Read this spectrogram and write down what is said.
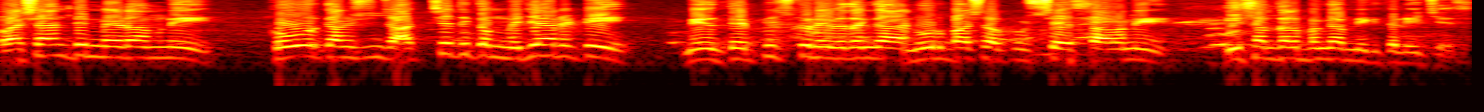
ప్రశాంతి మేడంని కోవూరు కాన్స్టిట్యూన్సీ అత్యధిక మెజారిటీ మేము తెప్పించుకునే విధంగా నూరు భాష కృషి చేస్తామని ఈ సందర్భంగా మీకు తెలియజేస్తాం.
